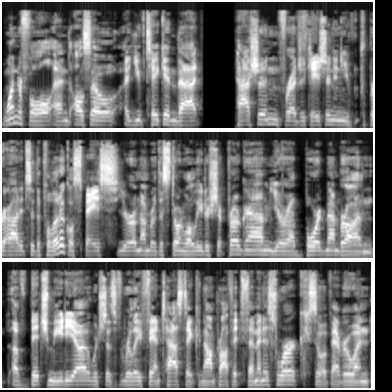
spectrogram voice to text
wonderful and also uh, you've taken that passion for education and you've brought it to the political space. You're a member of the Stonewall Leadership Program. You're a board member on of Bitch Media, which is really fantastic nonprofit feminist work. So if everyone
